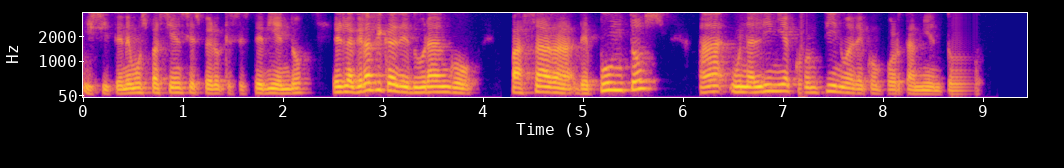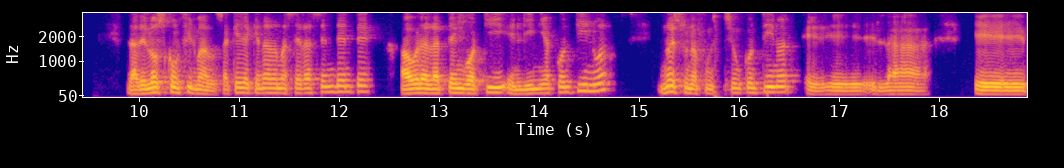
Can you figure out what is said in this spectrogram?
y si tenemos paciencia, espero que se esté viendo, es la gráfica de Durango pasada de puntos a una línea continua de comportamiento. La de los confirmados, aquella que nada más era ascendente, ahora la tengo aquí en línea continua. No es una función continua, eh, la, eh,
